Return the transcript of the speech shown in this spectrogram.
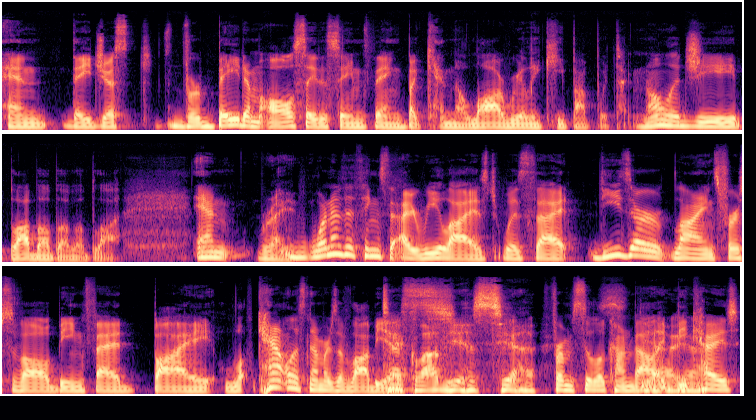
and they just verbatim all say the same thing, but can the law really keep up with technology? Blah, blah, blah, blah, blah. And Right. one of the things that I realized was that these are lines, first of all, being fed by lo- countless numbers of lobbyists Tech lobbyists, yeah. from Silicon Valley Yeah, yeah. because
